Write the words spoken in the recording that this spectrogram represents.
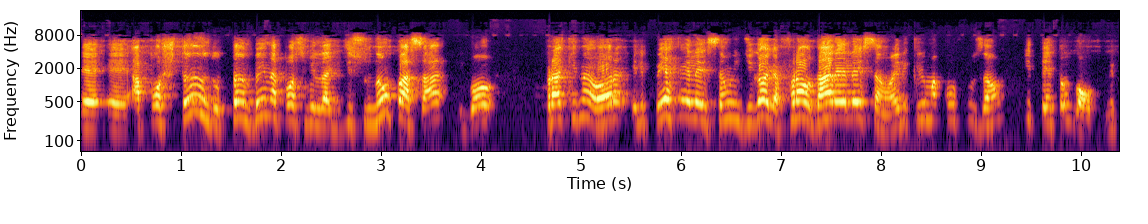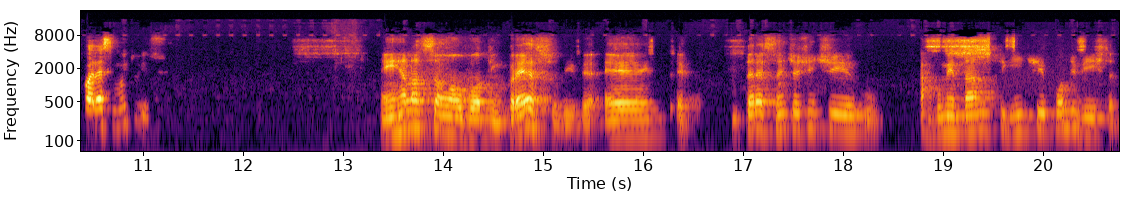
é, é apostando também na possibilidade disso não passar, igual para que na hora ele perca a eleição e diga, olha, fraudar a eleição. Aí ele cria uma confusão e tenta um golpe. Me parece muito isso. Em relação ao voto impresso, Lívia, é, é interessante a gente argumentar no seguinte ponto de vista.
